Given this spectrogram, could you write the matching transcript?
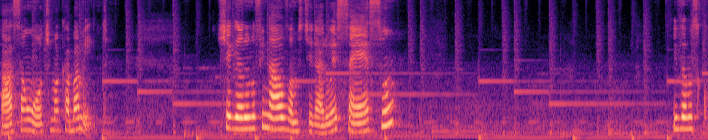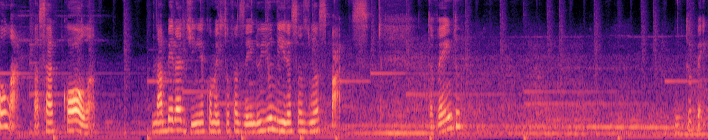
Faça um ótimo acabamento. Chegando no final, vamos tirar o excesso. E vamos colar, passar cola na beiradinha, como eu estou fazendo, e unir essas duas partes. Tá vendo? Muito bem.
